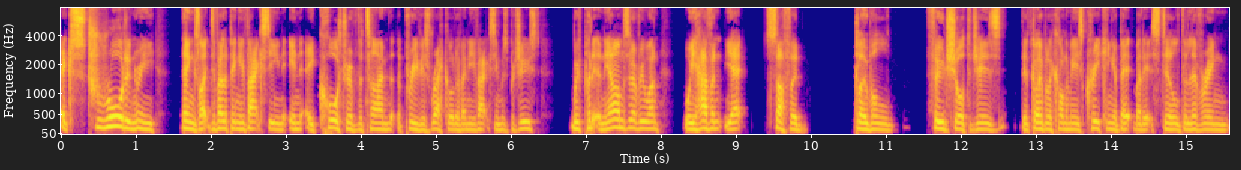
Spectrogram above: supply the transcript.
extraordinary things like developing a vaccine in a quarter of the time that the previous record of any vaccine was produced. We've put it in the arms of everyone. We haven't yet suffered global food shortages. The global economy is creaking a bit, but it's still delivering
